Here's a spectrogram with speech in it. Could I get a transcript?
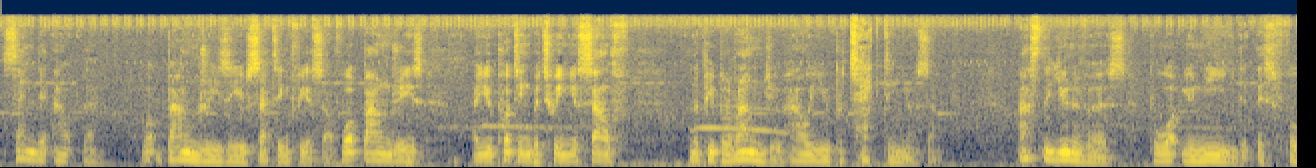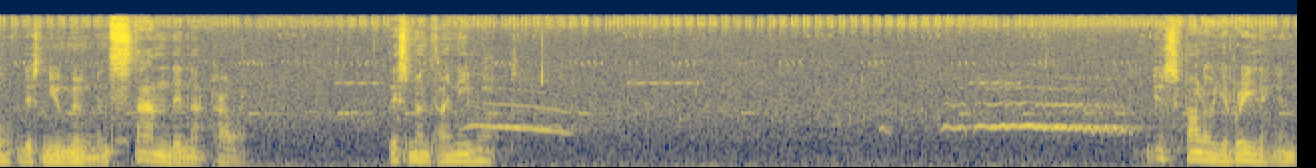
Send it out there. What boundaries are you setting for yourself? What boundaries are you putting between yourself and the people around you? How are you protecting yourself? Ask the universe for what you need at this full this new moon and stand in that power. This month i need what just follow your breathing and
